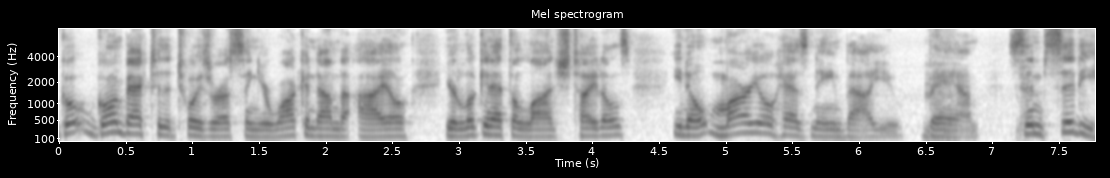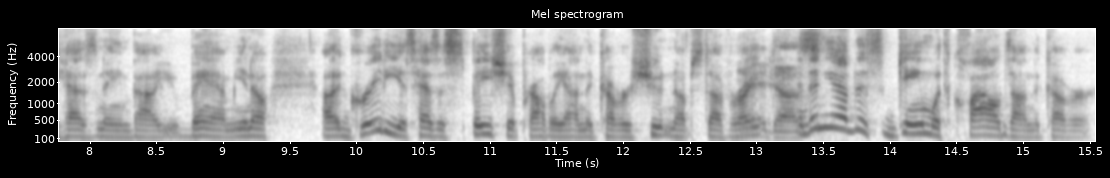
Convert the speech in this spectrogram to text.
go, going back to the Toys R Us thing. You're walking down the aisle. You're looking at the launch titles. You know, Mario has name value. Mm-hmm. Bam. Sim City has name value. Bam. You know, uh, Gradius has a spaceship probably on the cover shooting up stuff, right? it does. And then you have this game with clouds on the cover.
